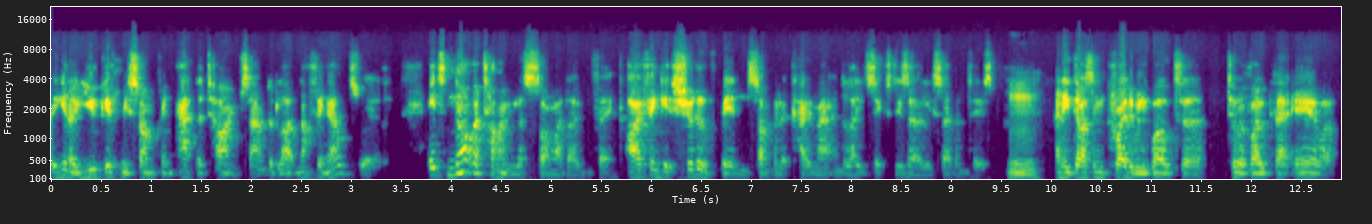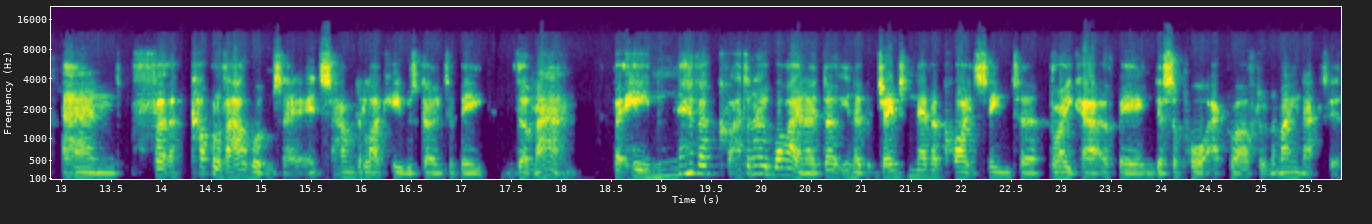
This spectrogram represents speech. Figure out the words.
you know, You Give Me Something at the time sounded like nothing else, really. It's not a timeless song, I don't think. I think it should have been something that came out in the late 60s, early 70s Mm. and he does incredibly well to to evoke that era. And for a couple of albums there, it sounded like he was going to be the man. But he never, I don't know why, and I don't, you know, but James never quite seemed to break out of being the support actor after the main actor.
